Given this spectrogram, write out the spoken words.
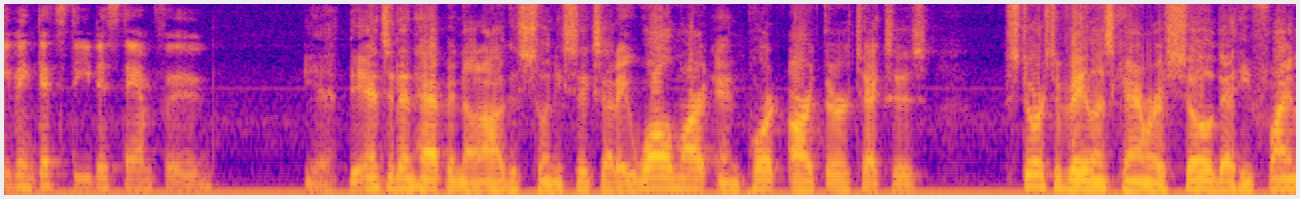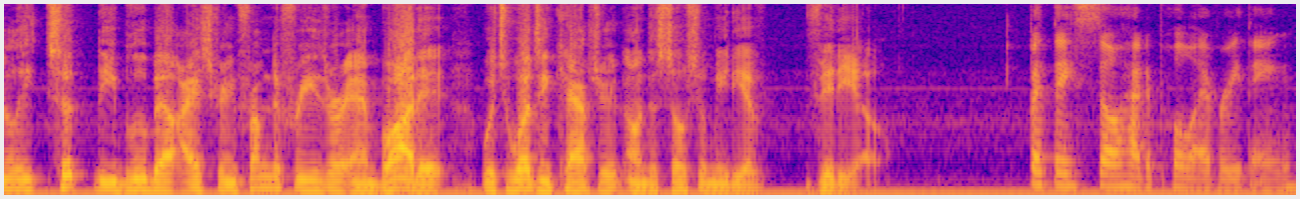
even gets to eat his damn food. yeah, the incident happened on August 26 at a Walmart in Port Arthur, Texas. Store surveillance cameras showed that he finally took the Blue Bell ice cream from the freezer and bought it, which wasn't captured on the social media video. But they still had to pull everything.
